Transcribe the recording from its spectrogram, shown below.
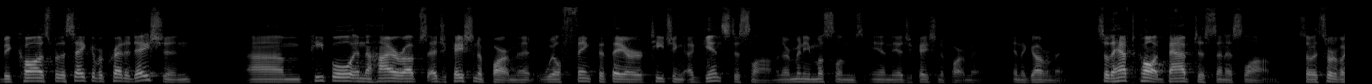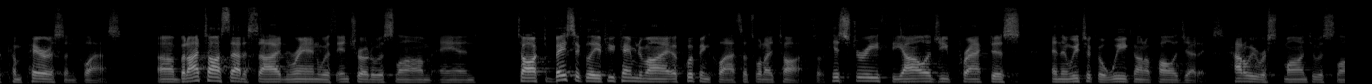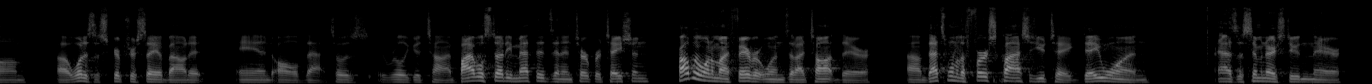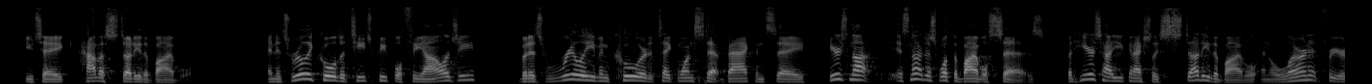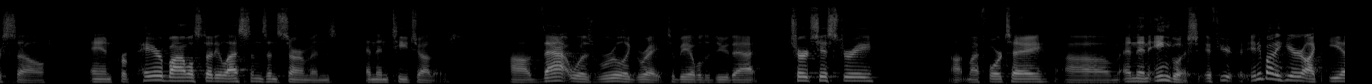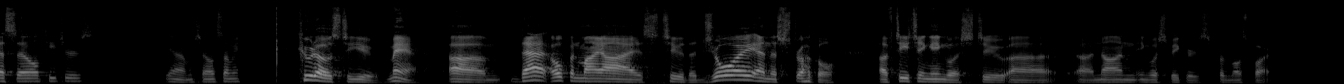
because, for the sake of accreditation, um, people in the higher ups education department will think that they are teaching against Islam, and there are many Muslims in the education department in the government. So they have to call it Baptists and Islam. So it's sort of a comparison class. Uh, but I tossed that aside and ran with Intro to Islam and talked basically, if you came to my equipping class, that's what I taught. So history, theology, practice, and then we took a week on apologetics. How do we respond to Islam? Uh, what does the scripture say about it? And all of that. So it was a really good time. Bible study methods and interpretation, probably one of my favorite ones that I taught there. Um, that's one of the first classes you take. Day one, as a seminary student there, you take how to study the Bible. And it's really cool to teach people theology, but it's really even cooler to take one step back and say, here's not, it's not just what the Bible says, but here's how you can actually study the Bible and learn it for yourself and prepare Bible study lessons and sermons and then teach others. Uh, that was really great to be able to do that. Church history, not my forte, um, and then English. If you're anybody here like ESL teachers, yeah, Michelle, some of kudos to you, man. Um, that opened my eyes to the joy and the struggle of teaching English to uh, uh, non-English speakers for the most part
